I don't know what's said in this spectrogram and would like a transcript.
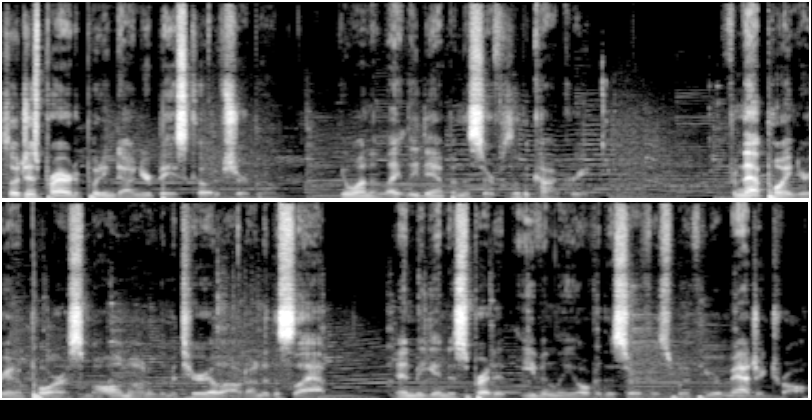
So just prior to putting down your base coat of SureBroom, you want to lightly dampen the surface of the concrete. From that point, you're going to pour a small amount of the material out onto the slab and begin to spread it evenly over the surface with your magic trowel.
